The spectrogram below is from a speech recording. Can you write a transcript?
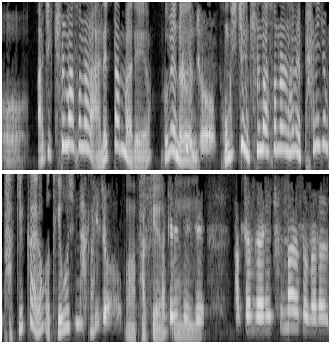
어, 아직 출마 선언을 안 했단 말이에요. 그러면은 그렇죠. 공식적인 출마 선언을 하면 판이 좀 바뀔까요? 어떻게 보십니까? 바뀌죠. 아, 바뀌어요. 바뀌는데 음. 이제 박 장관이 출마 선언을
